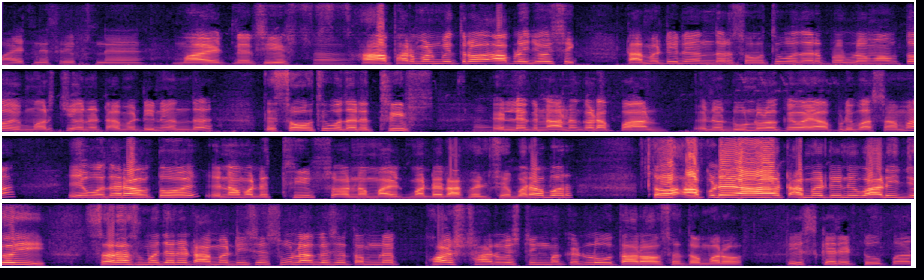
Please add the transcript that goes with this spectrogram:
આ થ્રિપ્સને માઇટને થ્રિપ્સ હા. હા ફાર્મર મિત્રો આપણે જોઈ શકીએ ટામેટીની અંદર સૌથી વધારે પ્રોબ્લેમ આવતો હોય મરચી અને ટામેટીની અંદર તે સૌથી વધારે થ્રિપ્સ એટલે કે નાનકડા પાન એનો ડુંડળો કહેવાય આપણી ભાષામાં એ વધારે આવતો હોય એના માટે થ્રિપ્સ અને માઇટ માટે રાખેલ છે. બરાબર? તો આપણે આ ટામેટીની વાડી જોઈ સરસ મજાની ટામેટી છે. શું લાગે છે તમને? ફર્સ્ટ હાર્વેસ્ટિંગમાં કેટલું ઉતારો આવશે તમારો? ત્રીસ કેરેટ ઉપર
